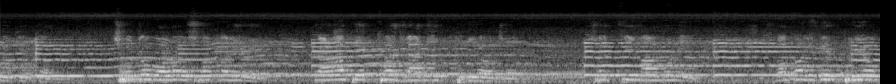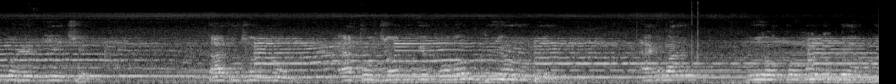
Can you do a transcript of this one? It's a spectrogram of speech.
নিকেতন ছোট বড় সকলের প্রাণাপেক্ষা জানি প্রিয়জন। সত্যি মামনি সকলকে প্রিয় করে নিয়েছে তার জন্য এত জন্মকে পরম প্রিয় রূপে একবার প্রিয় প্রভু রূপে আমরা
